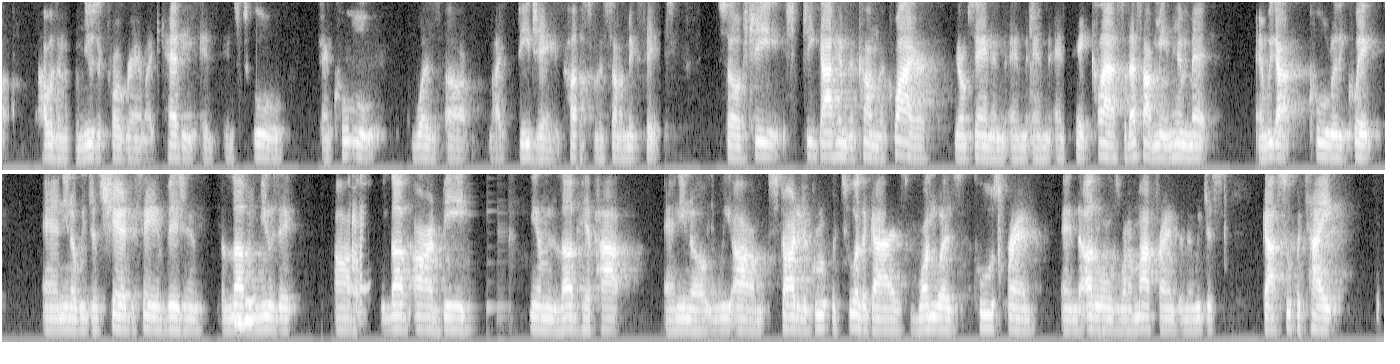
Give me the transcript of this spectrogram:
I was in a music program like heavy in, in school, and Cool was uh, like DJing, hustling, selling mixtapes. So she she got him to come to choir you know what I'm saying, and and and and take class. So that's how me and him met, and we got cool really quick, and you know we just shared the same vision, the love of Mhm. music. Um, we loved R&B, you know, we loved hip hop, and you know we um started a group with two other guys. One was Cool's friend, and the other one was one of my friends, and then we just got super tight,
